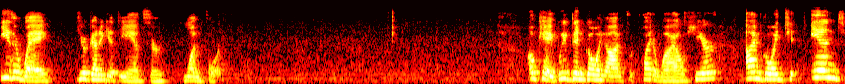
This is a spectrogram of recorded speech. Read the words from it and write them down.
Either way, you're going to get the answer one-fourth. Okay, we've been going on for quite a while here. I'm going to end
